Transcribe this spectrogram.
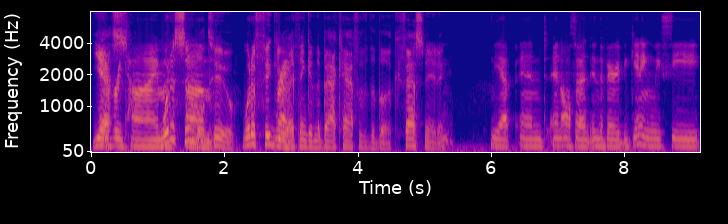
yes. every time What a symbol Um, too. What a figure right. I think in the back half of the book. Fascinating. Yep, and and also in, in the very beginning we see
